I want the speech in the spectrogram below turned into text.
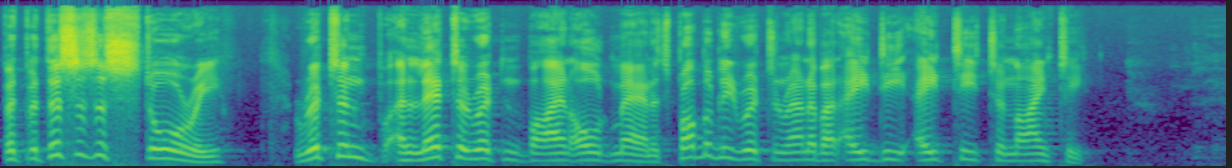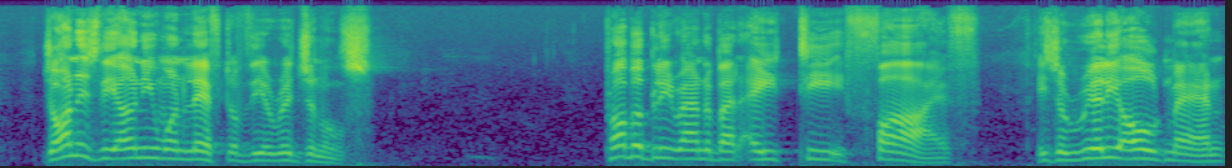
but, but this is a story written, a letter written by an old man. It's probably written around about AD 80 to 90. John is the only one left of the originals. Probably around about 85. He's a really old man.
